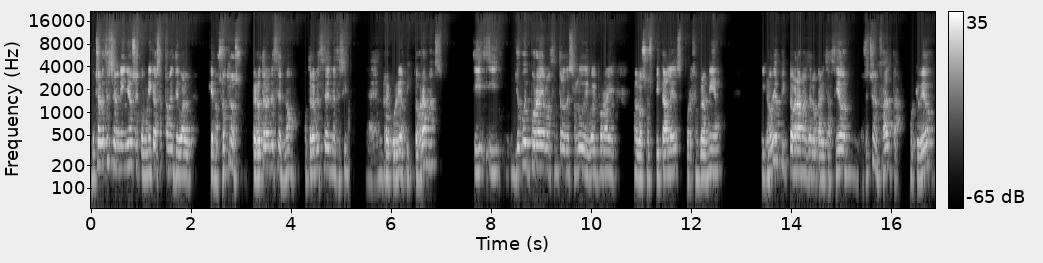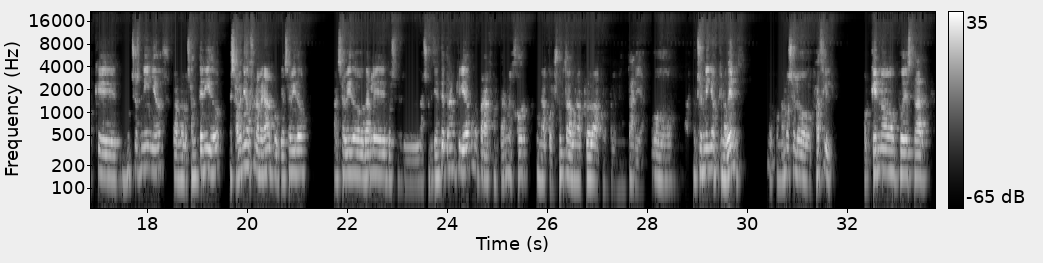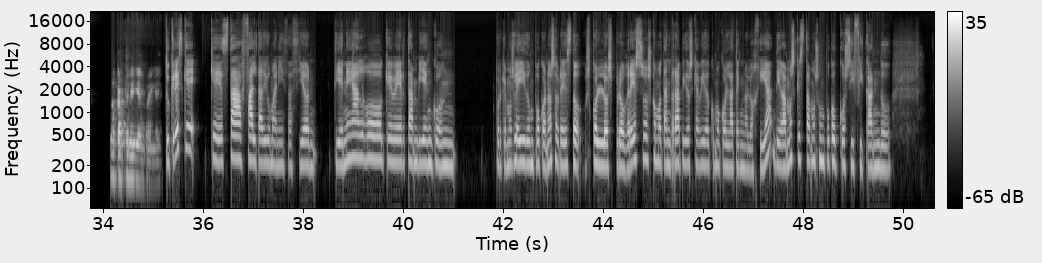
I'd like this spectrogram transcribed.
Muchas veces el niño se comunica exactamente igual que nosotros, pero otras veces no. Otras veces necesita eh, recurrir a pictogramas, Y, yo voy por ahí a los centros de salud y voy por ahí a los hospitales, por ejemplo el mío, y no veo pictogramas de localización, los hecho en falta, porque veo que muchos niños, cuando los han tenido, les ha venido fenomenal porque han sabido, han sabido darle pues, la suficiente tranquilidad como para afrontar mejor una consulta o una prueba complementaria. O muchos niños que no ven, pongámoselo fácil, ¿por qué no puede estar la cartelería en braille? ¿Tú crees que, que esta falta de humanización tiene algo que ver también con porque hemos leído un poco ¿no? sobre esto, con los progresos como tan rápidos que ha habido como con la tecnología, digamos que estamos un poco cosificando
